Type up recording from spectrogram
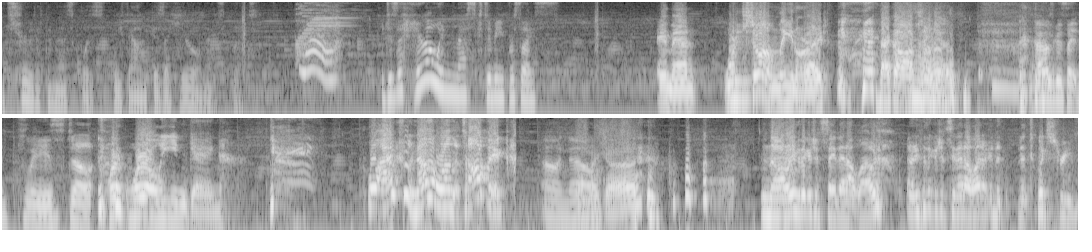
It's true that the mask was we found is a hero mask, but wow. it is a heroine mask to be precise. Hey, man, we're still on lean, all right? Back off. I was gonna say, please don't. we're, we're a lean gang. well, actually, now that we're on the topic, Oh no. Oh my god. no, I don't even think I should say that out loud. I don't even think I should say that out loud in a, in a Twitch stream.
